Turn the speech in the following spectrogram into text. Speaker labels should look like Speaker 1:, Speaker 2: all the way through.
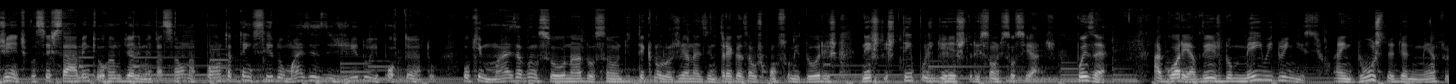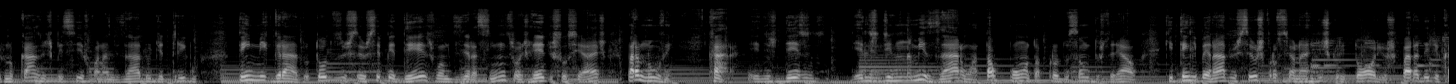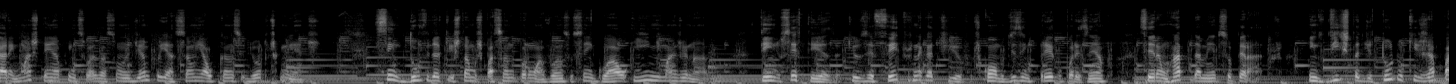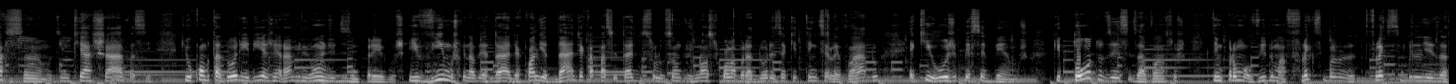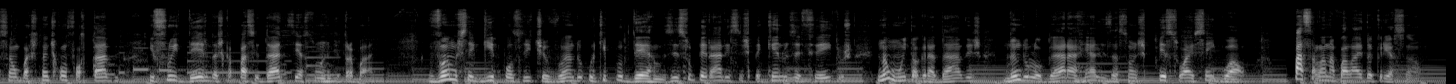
Speaker 1: Gente, vocês sabem que o ramo de alimentação na ponta tem sido o mais exigido e, portanto, o que mais avançou na adoção de tecnologia nas entregas aos consumidores nestes tempos de restrições sociais. Pois é, agora é a vez do meio e do início. A indústria de alimentos, no caso específico analisado de trigo, tem migrado todos os seus CPDs, vamos dizer assim, suas redes sociais, para a nuvem. Cara, eles desde eles dinamizaram a tal ponto a produção industrial que tem liberado os seus profissionais de escritórios para dedicarem mais tempo em suas ações de ampliação e alcance de outros clientes. Sem dúvida que estamos passando por um avanço sem igual e inimaginável. Tenho certeza que os efeitos negativos, como desemprego, por exemplo, serão rapidamente superados em vista de tudo o que já passamos, em que achava-se que o computador iria gerar milhões de desempregos, e vimos que, na verdade, a qualidade e a capacidade de solução dos nossos colaboradores é que tem se elevado, é que hoje percebemos que todos esses avanços têm promovido uma flexibilização bastante confortável e fluidez das capacidades e ações de trabalho. Vamos seguir positivando o que pudermos e superar esses pequenos efeitos não muito agradáveis, dando lugar a realizações pessoais sem igual, Passa lá na Balaia da Criação.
